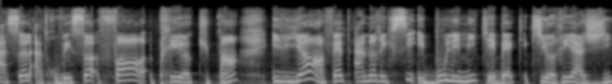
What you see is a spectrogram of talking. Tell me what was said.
la seule à trouver ça fort préoccupant. Il y a en fait Anorexie et Boulimie Québec qui a réagi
